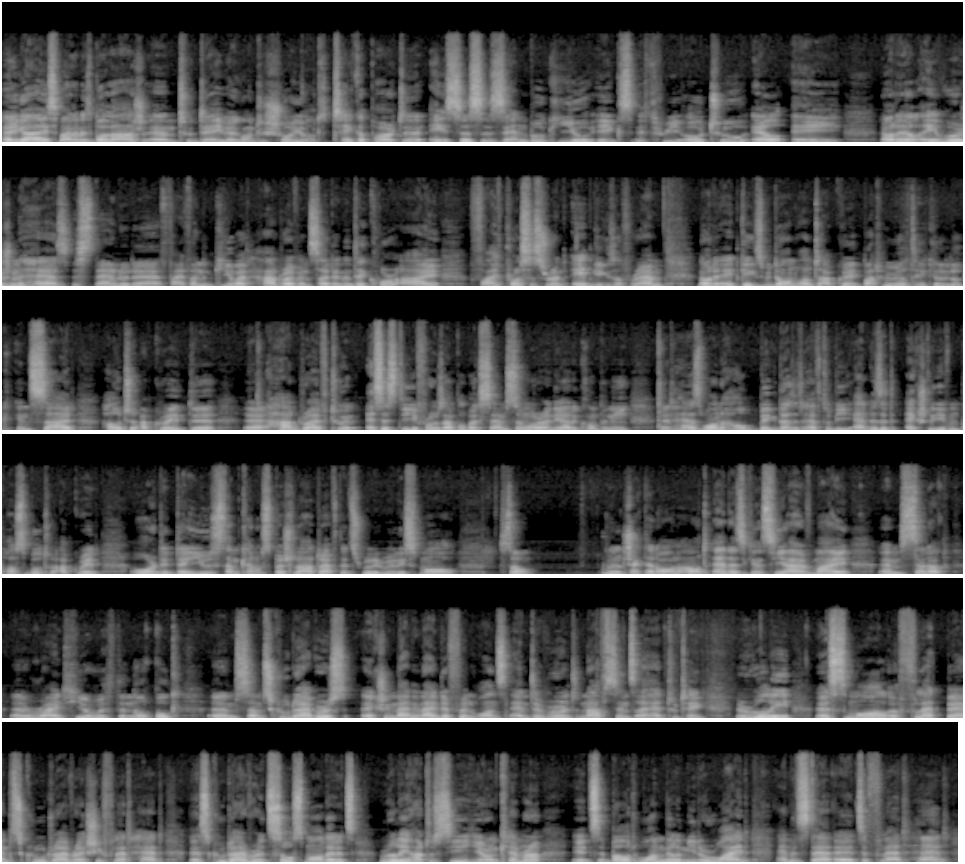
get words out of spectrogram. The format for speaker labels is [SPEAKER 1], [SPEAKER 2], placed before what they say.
[SPEAKER 1] Hey guys, my name is Balazs and today we are going to show you how to take apart the Asus ZenBook UX302LA. Now the LA version has a standard uh, 500GB hard drive inside an Intel Core i5 processor and 8 gigs of RAM. Now the 8 gigs we don't want to upgrade but we will take a look inside how to upgrade the uh, hard drive to an SSD for example by Samsung or any other company that has one. How big does it have to be and is it actually even possible to upgrade or did they use some kind of special hard drive that's really really small. So we'll check that all out. And as you can see I have my um, setup uh, right here with the notebook um, some screwdrivers actually 99 different ones and they weren't enough since I had to take a really uh, small uh, flat band screwdriver actually flat head uh, screwdriver. It's so small that it's really hard to see here on camera. It's about one millimeter wide and it's that it's a flat head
